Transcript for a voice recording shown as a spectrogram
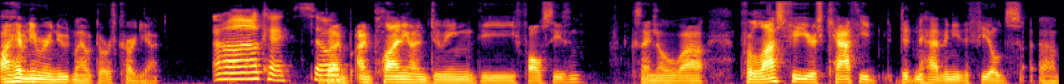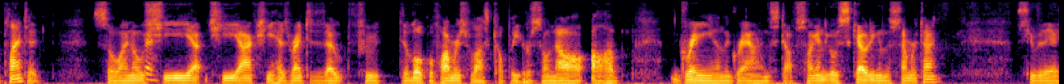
I haven't even renewed my outdoors card yet. Uh, okay, so But I'm, I'm planning on doing the fall season because I know uh, for the last few years Kathy didn't have any of the fields uh, planted. So I know Okay. she uh, she actually has rented it out for the local farmers for the last couple of years. So now I'll, I'll have grain on the ground and stuff. So I'm gonna go scouting in the summertime, see where they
